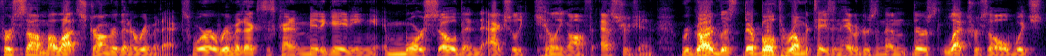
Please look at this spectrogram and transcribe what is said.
for some a lot stronger than arimidex, where arimidex is kind of mitigating more so than actually killing off estrogen. Regardless, they're both aromatase inhibitors, and then there's letrozole, which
